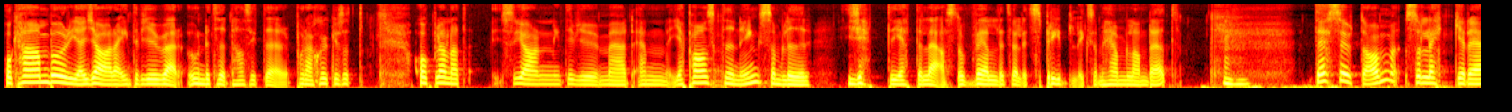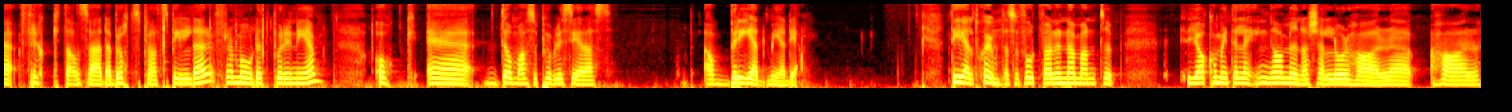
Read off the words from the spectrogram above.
Och han börjar göra intervjuer under tiden han sitter på det här sjukhuset. Och bland annat så gör han en intervju med en japansk tidning som blir jätte, jätteläst och väldigt, väldigt spridd liksom i hemlandet. Dessutom så läcker det fruktansvärda brottsplatsbilder från mordet på René och eh, de alltså publiceras av bred media. Det är helt sjukt, alltså fortfarande när man typ, jag kommer inte, lä- inga av mina källor har, eh, har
